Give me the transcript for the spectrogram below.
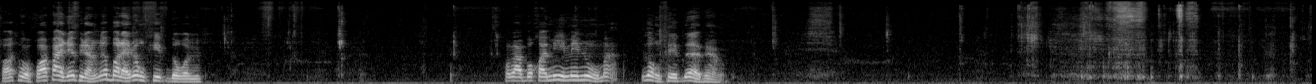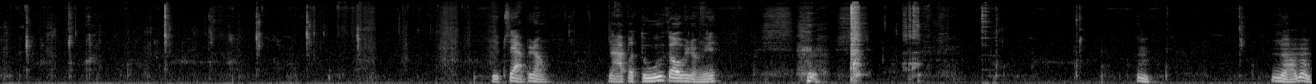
ขอโทษขออภัยเด้อพี่น้องเด้อบ่ได้ลงคลิปโดน เพราะว่าบ่ค่อยมีเมนูมาลงคลิปเด้อพี่น้องคลิปแซ่บพี่น้อง หน้าประตูเก่าพี่น้องนี่อืมเหนือมัน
